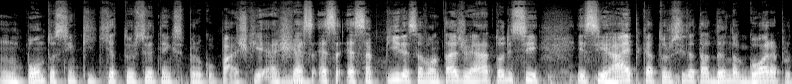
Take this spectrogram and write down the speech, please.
um- ponto assim que, que a torcida tem que se preocupar. Acho que, acho que essa, essa, essa pilha, essa vontade de ganhar, todo esse, esse hype que a torcida tá dando agora pro,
